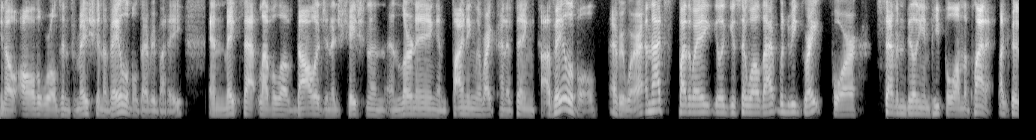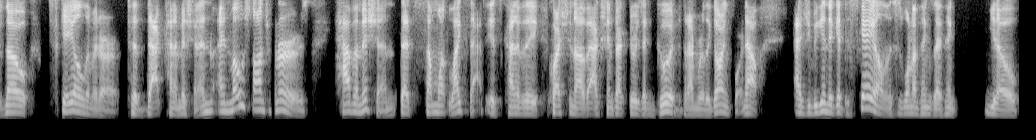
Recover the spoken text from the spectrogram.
you know all the world's information available to everybody and make that level of knowledge and education and, and learning and finding the right kind of thing available everywhere. And that's by the way like you say well that would be great for 7 billion people on the planet. Like there's no scale limiter to that kind of mission. And and most entrepreneurs have a mission that's somewhat like that. It's kind of the question of actually in fact there is a good that i'm really going for? Now as you begin to get to scale and this is one of the things i think you know,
